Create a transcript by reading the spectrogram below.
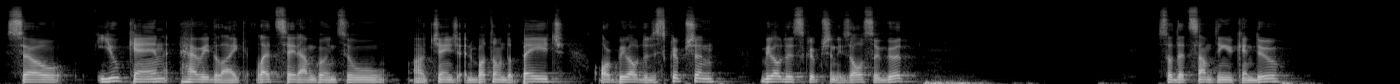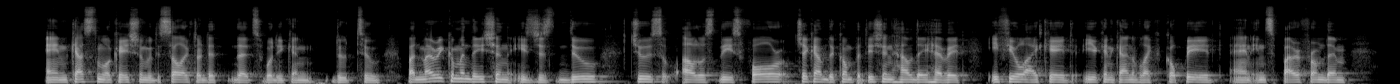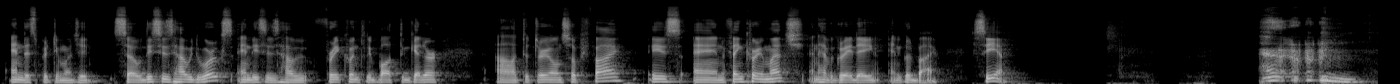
So you can have it like let's say I'm going to uh, change at the bottom of the page or below the description. Below the description is also good. So that's something you can do. And custom location with the selector that that's what you can do too. But my recommendation is just do choose out of these four check out the competition how they have it. If you like it you can kind of like copy it and inspire from them and that's pretty much it. So this is how it works and this is how frequently bought together uh, tutorial on shopify is and thank you very much and have a great day and goodbye. See ya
